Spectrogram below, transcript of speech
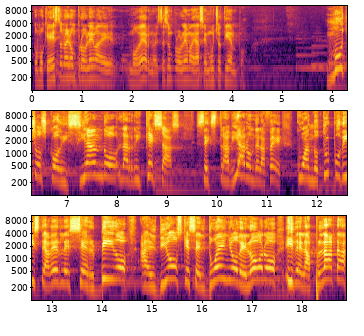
Como que esto no era un problema de moderno, esto es un problema de hace mucho tiempo. Muchos codiciando las riquezas se extraviaron de la fe cuando tú pudiste haberle servido al Dios que es el dueño del oro y de la plata,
